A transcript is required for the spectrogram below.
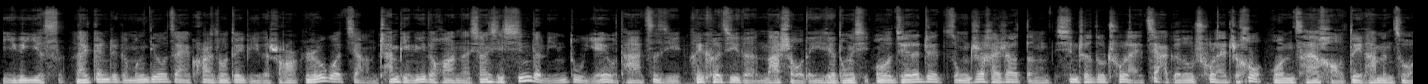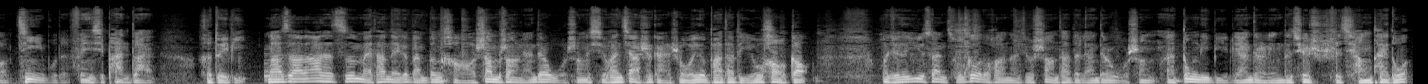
一个意思，来跟这个蒙迪欧在一块做对比的时候，如果讲产品力的话呢，相信新的零度也。有他自己黑科技的拿手的一些东西，我觉得这总之还是要等新车都出来，价格都出来之后，我们才好对他们做进一步的分析判断和对比。马自达的阿特兹买它哪个版本好？上不上2.5升？喜欢驾驶感受，我又怕它的油耗高。我觉得预算足够的话呢，就上它的2.5升，啊，动力比2.0的确实是强太多，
